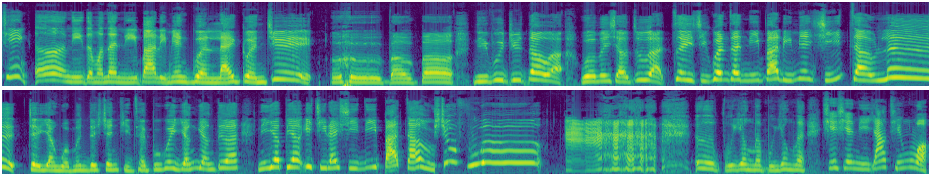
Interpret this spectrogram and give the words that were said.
情？呃，你怎么在泥巴里面滚来滚去？哦吼，宝宝，你不知道啊，我们小猪啊最喜欢在泥巴里面洗澡了，这样我们的身体才不会痒痒的啊！你要不要一起来洗泥巴澡？舒服哦！啊哈哈哈，呃，不用了，不用了，谢谢你邀请我，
